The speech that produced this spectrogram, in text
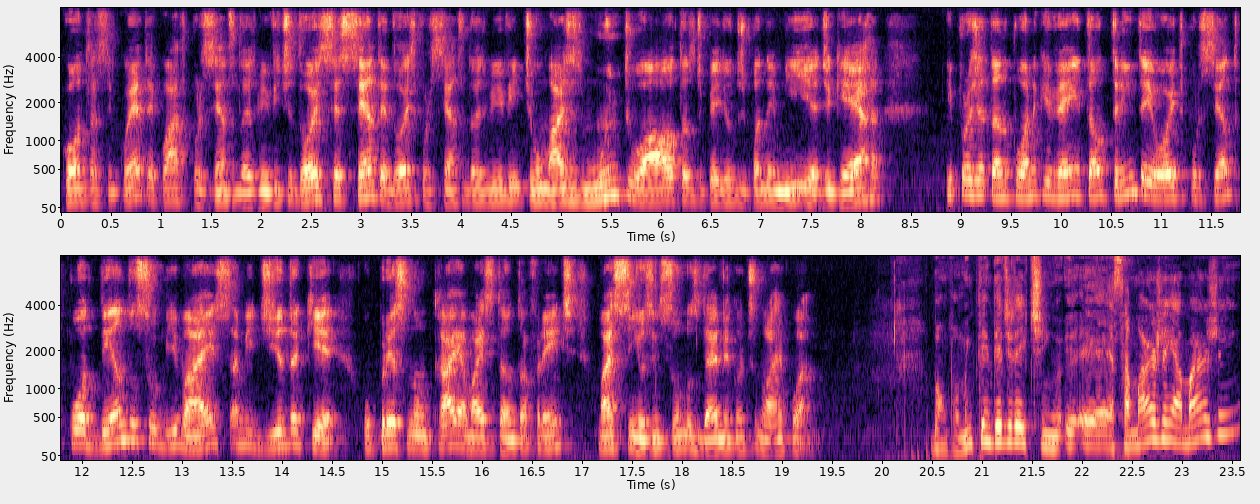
contra 54% em 2022, 62% em 2021, margens muito altas de período de pandemia, de guerra, e projetando para o ano que vem, então, 38%, podendo subir mais à medida que o preço não caia mais tanto à frente, mas sim, os insumos devem continuar recuando. Bom, vamos entender direitinho. Essa margem é a margem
